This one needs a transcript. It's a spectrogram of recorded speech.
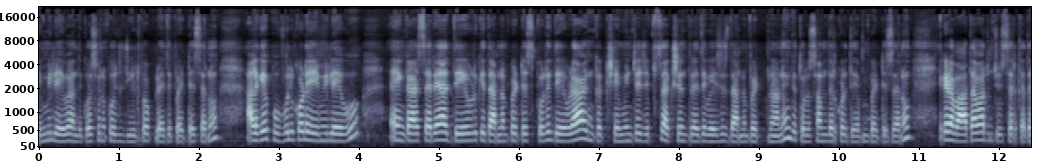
ఏమీ లేవు. అందుకోసం కొంచెం జీడిపప్పులు అయితే పెట్టేశాను. అలాగే పువ్వులు కూడా ఏమీ లేవు. ఇంకా సరే ఆ దేవుడికి దండం పెట్టేసుకొని దేవుడా ఇంకా క్షమించే చెప్పి అక్షంతలు అయితే వేసి దండం పెట్టుకున్నాను ఇంకా తులసి దగ్గర కూడా దీపం పెట్టేశాను. ఇక్కడ వాతావరణం చూశారు కదా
